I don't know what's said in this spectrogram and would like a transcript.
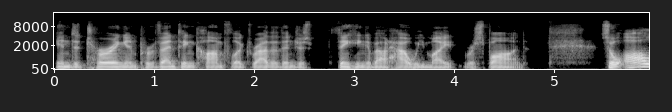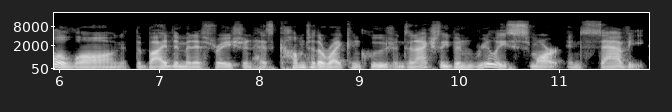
in deterring and preventing conflict rather than just thinking about how we might respond. So, all along, the Biden administration has come to the right conclusions and actually been really smart and savvy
